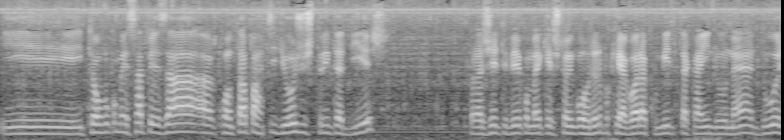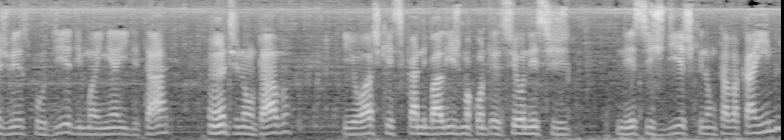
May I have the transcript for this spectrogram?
E então vou começar a pesar, a contar a partir de hoje os 30 dias, para a gente ver como é que eles estão engordando, porque agora a comida está caindo né, duas vezes por dia, de manhã e de tarde. Antes não estava. E eu acho que esse canibalismo aconteceu nesses, nesses dias que não estava caindo.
